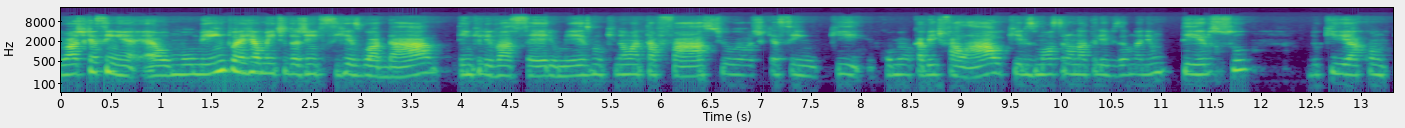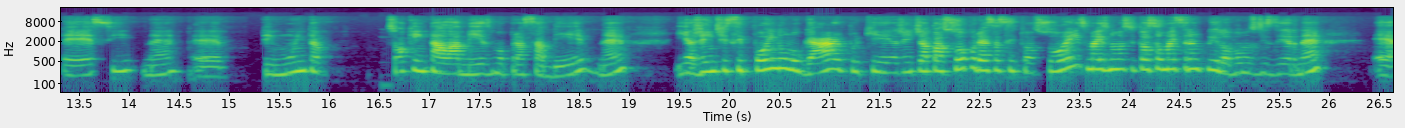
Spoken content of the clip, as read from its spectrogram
eu acho que assim, é, é, o momento é realmente da gente se resguardar, tem que levar a sério mesmo, que não é tá fácil. Eu acho que assim, que como eu acabei de falar, o que eles mostram na televisão não é nem um terço do que acontece, né? É, tem muita só quem está lá mesmo para saber, né? E a gente se põe no lugar porque a gente já passou por essas situações, mas numa situação mais tranquila, vamos dizer, né? É,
